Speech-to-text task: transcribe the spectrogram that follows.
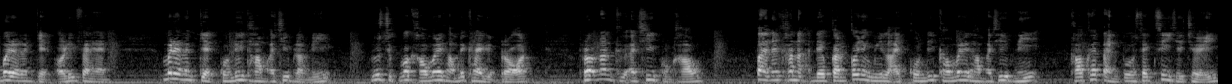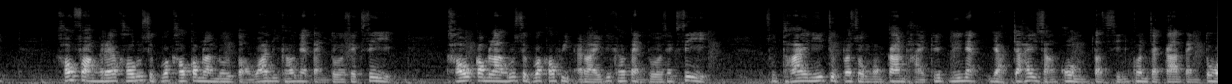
ไม่ได้รังเกียจออลิแฟน ไม่ได้รังเกียจคนที่ทำอาชีพเหล่านี้ รู้สึกว่าเขาไม่ได้ทำให้ใครเดือดร้อน เพราะนั่นคืออาชีพของเขา แต่ในขณะเดียวกันก็ยังมีหลายคนที่เขาไม่ได้ทำอาชีพนี้ เขาแค่แต่งตัวเซ็กซี่เฉยๆเขาฟังแล้วเขารู้สึกว่าเขากำลังโดนต่อว่าที่เขาเนี่ยแต่งตัวเซ็กซี่ เขากำลังรู้สึกว่าเขาผิดอะไรที่เขาแต่งตัวเซ็กซี่ สุดท้ายนี้จุดประสงค์ของการถ่ายคลิปนี้เนี่ยอยากจะให้สังคมตัดสินคนจากการแต่งตัว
